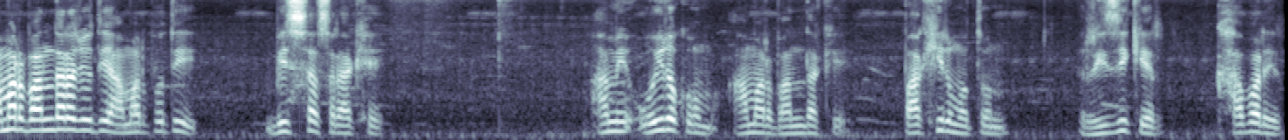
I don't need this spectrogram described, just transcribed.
আমার বান্দারা যদি আমার প্রতি বিশ্বাস রাখে আমি ওই রকম আমার বান্দাকে পাখির মতন রিজিকের খাবারের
